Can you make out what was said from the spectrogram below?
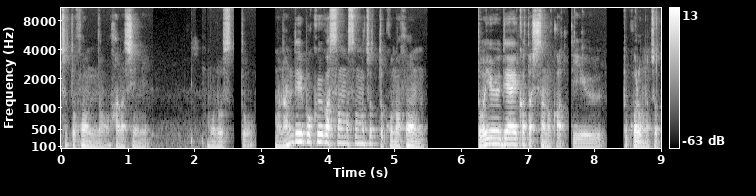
ちょっと本の話に戻すと、まあ、なんで僕がそもそもちょっとこの本どういう出会い方したのかっていうところもちょっ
